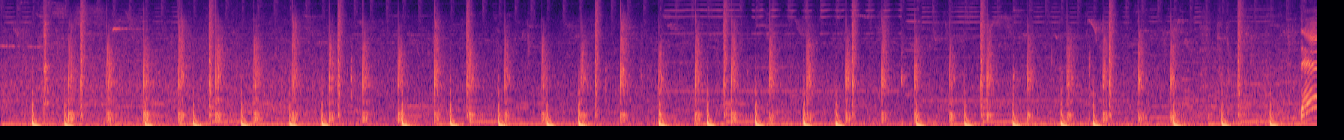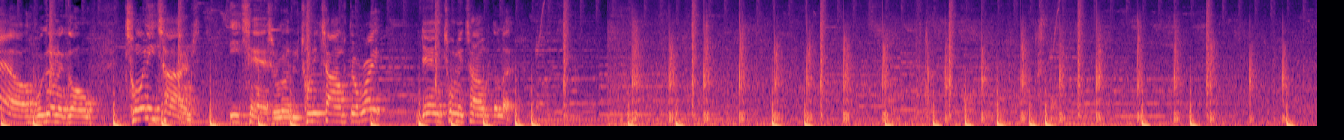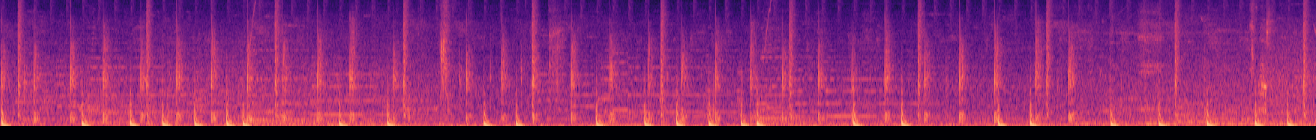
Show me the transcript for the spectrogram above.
Gonna go 20 times each hand. So we're gonna do 20 times with the right, then 20 times with the left.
